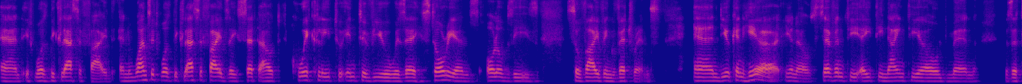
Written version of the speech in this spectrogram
and it was declassified. And once it was declassified, they set out quickly to interview with the historians all of these surviving veterans. And you can hear, you know, 70, 80, 90 year old men that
